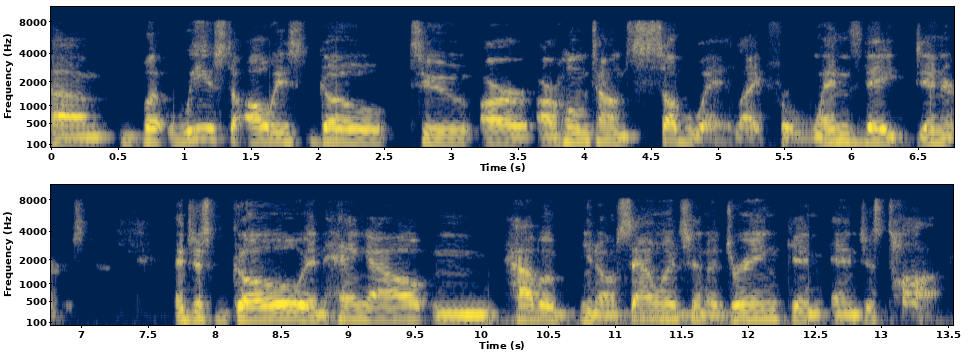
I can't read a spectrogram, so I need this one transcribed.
Um, but we used to always go to our, our hometown subway, like for Wednesday dinners and just go and hang out and have a, you know, sandwich and a drink and, and just talk.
